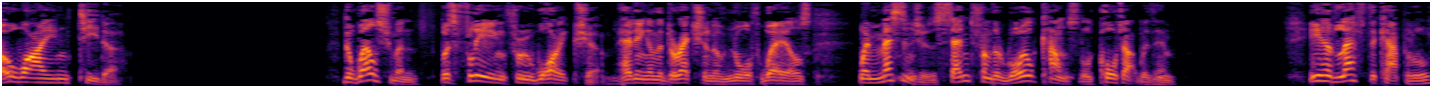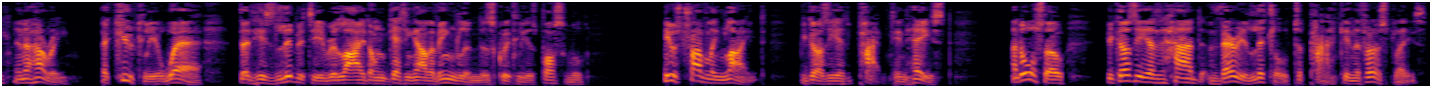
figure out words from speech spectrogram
Owain Tudur The Welshman was fleeing through Warwickshire, heading in the direction of North Wales, when messengers sent from the Royal Council caught up with him. He had left the capital in a hurry, acutely aware that his liberty relied on getting out of England as quickly as possible. He was travelling light, because he had packed in haste, and also because he had had very little to pack in the first place.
